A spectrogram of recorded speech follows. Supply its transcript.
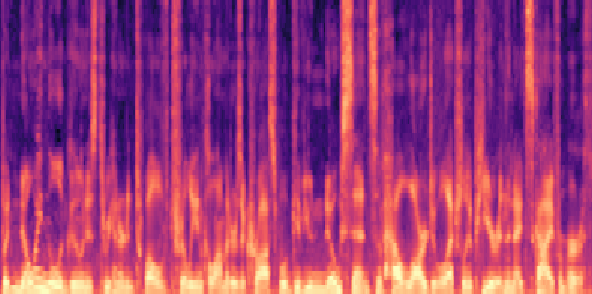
But knowing the lagoon is 312 trillion kilometers across will give you no sense of how large it will actually appear in the night sky from Earth.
